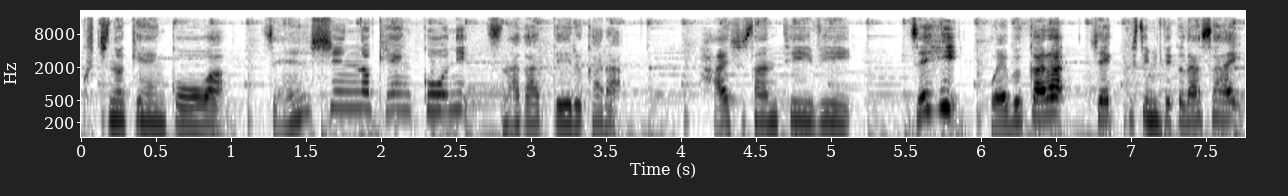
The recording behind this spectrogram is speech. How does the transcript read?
口の健康は全身の健康につながっているから歯医者さん TV ぜひウェブからチェックしてみてください。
